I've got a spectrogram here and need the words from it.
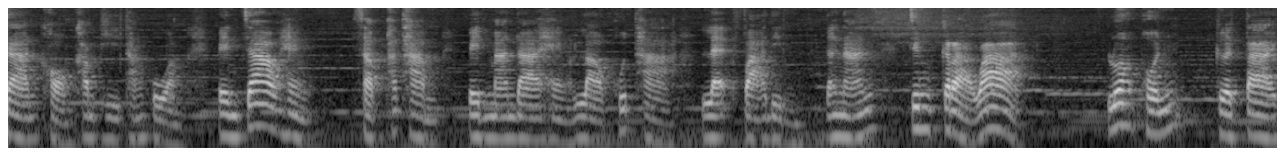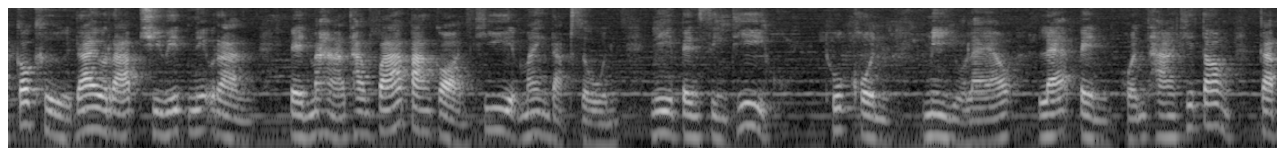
จารย์ของคัมภีทั้งปวง เป็นเจ้าแห่งสัพพธรรม เป็นมารดาแห่งเหล่าพุทธาและฟ้าดิน ดังนั้นจึงกล่าวว่าล่วงพ้นเกิดตายก็คือได้รับชีวิตนิรันดร์เป็นมหาธรรมฟ้าปางก่อนที่ไม่ดับสูญนี่เป็นสิ่งที่ทุกคนมีอยู่แล้ว และเป็นหนทางที่ต้องกลับ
